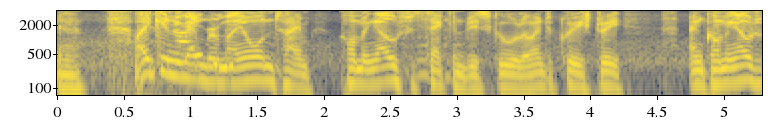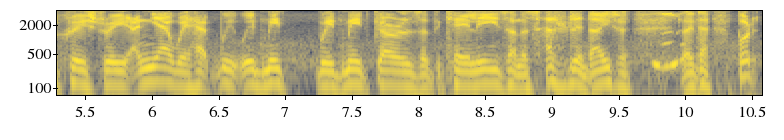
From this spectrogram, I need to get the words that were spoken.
Yeah. I can remember my own time coming out of secondary school. I went to Chríost Rí and coming out of Chríost Rí and yeah, we had we, we'd meet we'd meet girls at the Kaylees on a Saturday night uh, like that. But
